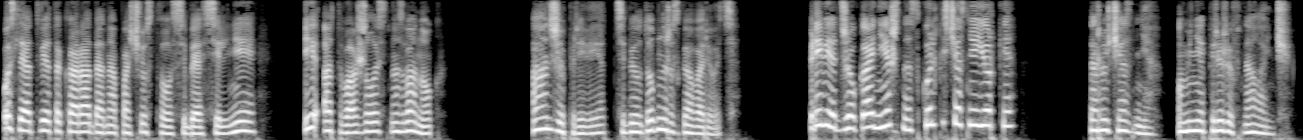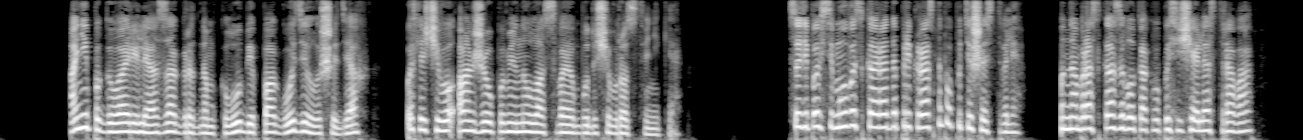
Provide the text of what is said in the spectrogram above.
После ответа Карада она почувствовала себя сильнее и отважилась на звонок. «Анжи, привет. Тебе удобно разговаривать?» «Привет, Джо, конечно. Сколько сейчас в Нью-Йорке?» «Второй час дня. У меня перерыв на ланч». Они поговорили о загородном клубе, погоде и лошадях, после чего Анжи упомянула о своем будущем родственнике. Судя по всему, вы с Карадо прекрасно попутешествовали. Он нам рассказывал, как вы посещали острова.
